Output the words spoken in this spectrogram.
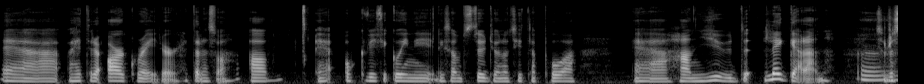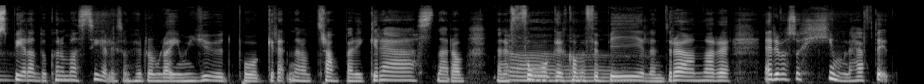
Eh, vad heter det? Ark Raider, heter den så? Ja, Eh, och vi fick gå in i liksom, studion och titta på eh, han ljudläggaren. Mm. Så då, spelade, då kunde man se liksom hur de la in ljud på när de trampar i gräs, när, de, när en mm. fågel kommer förbi eller en drönare. Eh, det var så himla häftigt.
